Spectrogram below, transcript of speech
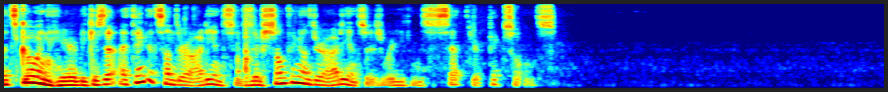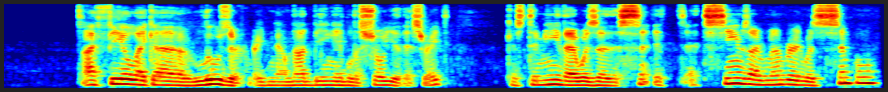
let's go in here because I think it's under audiences. There's something under audiences where you can set your pixels I feel like a loser right now not being able to show you this right? Because to me that was a it, it seems I remember it was simple.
